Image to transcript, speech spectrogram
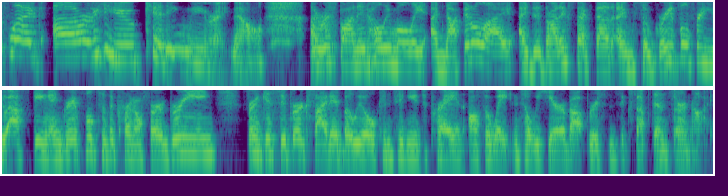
was like, are you kidding me right now? I responded, holy moly, I'm not going to lie. I did not expect that. I'm so grateful for you asking and grateful to the Colonel for agreeing. Frank is super excited, but we will continue to pray and also wait until we hear about Bruce's acceptance or not.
